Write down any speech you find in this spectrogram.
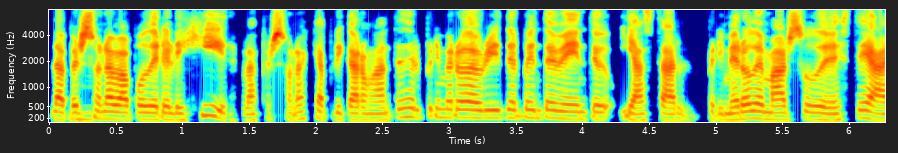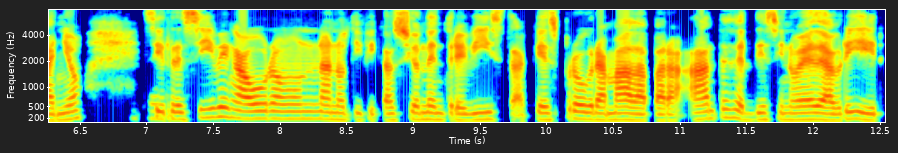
la persona va a poder elegir. Las personas que aplicaron antes del 1 de abril del 2020 y hasta el 1 de marzo de este año. Si reciben ahora una notificación de entrevista que es programada para antes del 19 de abril,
